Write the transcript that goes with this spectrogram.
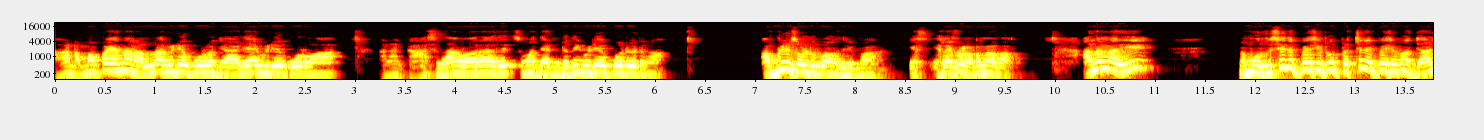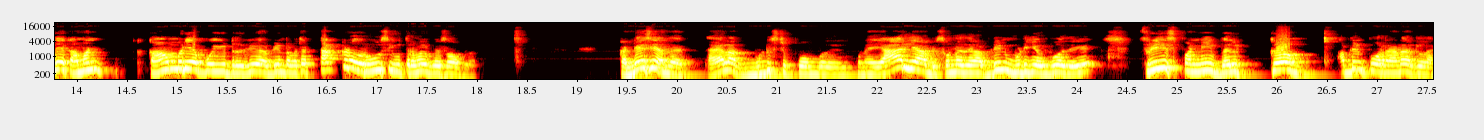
ஆ நம்ம பையன் தான் நல்லா வீடியோ போடுவான் ஜாலியாக வீடியோ போடுவான். ஆனால் காசு தான் வராது. சும்மா தண்டத்துக்கு வீடியோ போட்டுக்கிட்டு இருக்கான். அப்படின்னு சொல்லிட்டு போவாங்க தெரியுமா? எஸ் என் நடந்தால் தான். அந்த மாதிரி நம்ம ஒரு விஷயத்தை பேசிட்டோம் பிரச்சனை பேசிட்டோம் ஜாலியாக கமெண்ட் காமெடியாக போயிட்டு இருக்கு அப்படின்ற பட்சம் டக்குன்னு ஒரு ஊசி ஊத்துற மாதிரி பேசுவாப்புல. கடைசி அந்த டயலாக் முடிச்சுட்டு போகும்போது உன்னை யார் யா அப்படி சொன்னது? அப்படின்னு முடிக்கும் போது ஃப்ரீஸ் பண்ணி வெல்கம் அப்படின்னு போடுற இடம் இருக்குல்ல.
